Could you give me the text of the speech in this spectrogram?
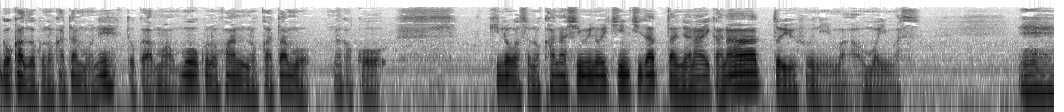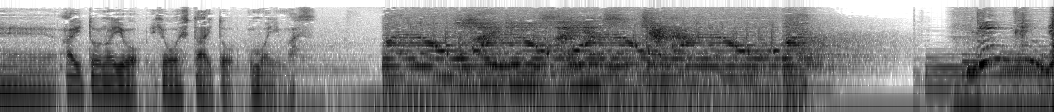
ご家族の方もね、とか、まあ、多くのファンの方も、なんかこう、昨日はその悲しみの一日だったんじゃないかな、というふうに、まあ、思います。えー、哀悼の意を表したいと思います。現金で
